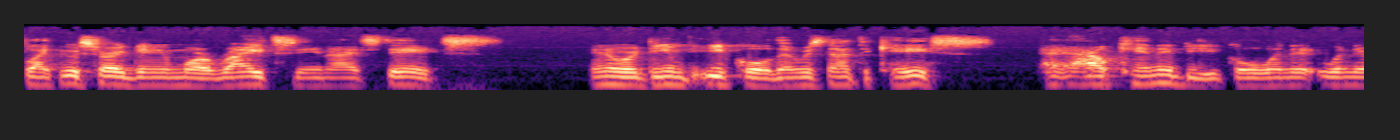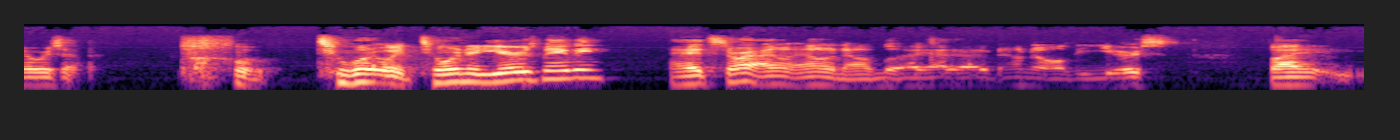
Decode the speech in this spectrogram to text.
black people started getting more rights in the United States and were deemed equal. That was not the case. How can it be equal when it, when there was a 200 wait, 200 years maybe head start? I don't I don't know. I, I don't know all the years, but it,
